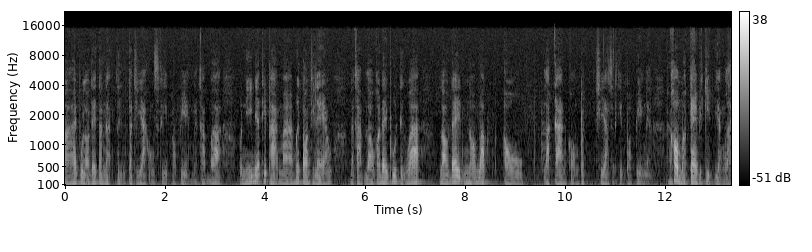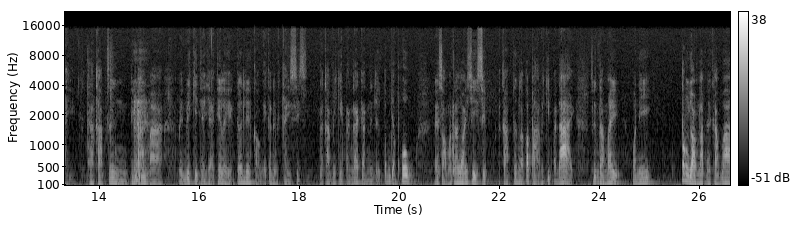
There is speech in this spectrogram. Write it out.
มาให้พวกเราได้ตระหนักถึงปรัชญาของเศรษฐกิจพอเพียงนะครับว่าวันนี้เนี่ยที่ผ่านมาเมื่อตอนที่แล้วนะครับเราก็ได้พูดถึงว่าเราได้น้อมรับเอาหลักการของปรัชญาเศรษฐกิจพอเพียงเนี่ยเข้ามาแก้วิกฤตอย่างไรนะครับซึ่งที่ผ่านมาเป็นวิกฤตใหญ่ ๆ ที่เราเห็นก็เรื่องของ economic crisis นะครับวิกฤตทางด้านการเงินหรือต้มยำกุ้งใน 2540 นะครับ ซึ่งเราก็ผ่านวิกฤตมาได้ ซึ่งทำให้วันนี้ต้องยอมรับนะครับว่า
